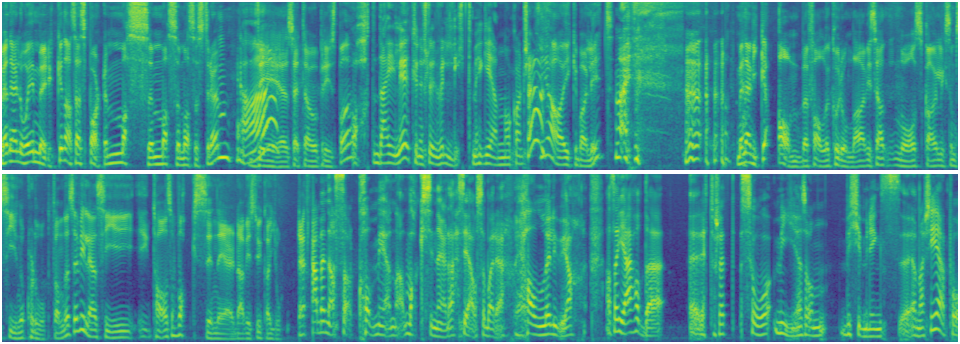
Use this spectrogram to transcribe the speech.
Men jeg lå i mørket, da, så jeg sparte masse, masse masse strøm. Ja. Det setter jeg jo pris på. Åh, det er deilig. Kunne slurve litt med hygienen nå, kanskje? Ja, ikke bare litt. Nei. Men jeg vil ikke anbefale korona. Hvis jeg nå skal liksom si noe klokt om det, så vil jeg si ta og vaksiner deg hvis du ikke har gjort det. Ja, men altså, kom igjen da. Vaksiner deg, sier jeg også bare. Halleluja. Altså, jeg hadde rett og slett så mye sånn bekymringsenergi på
